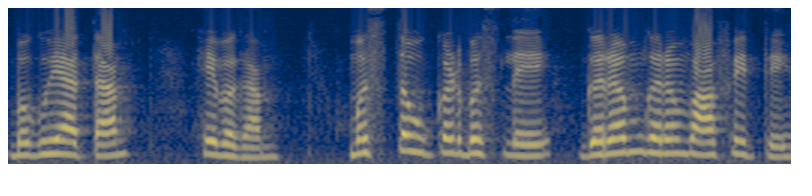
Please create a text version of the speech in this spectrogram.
बघूया आता. हे बघा. मस्त उकड बसले. गरम गरम वाफ येते.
